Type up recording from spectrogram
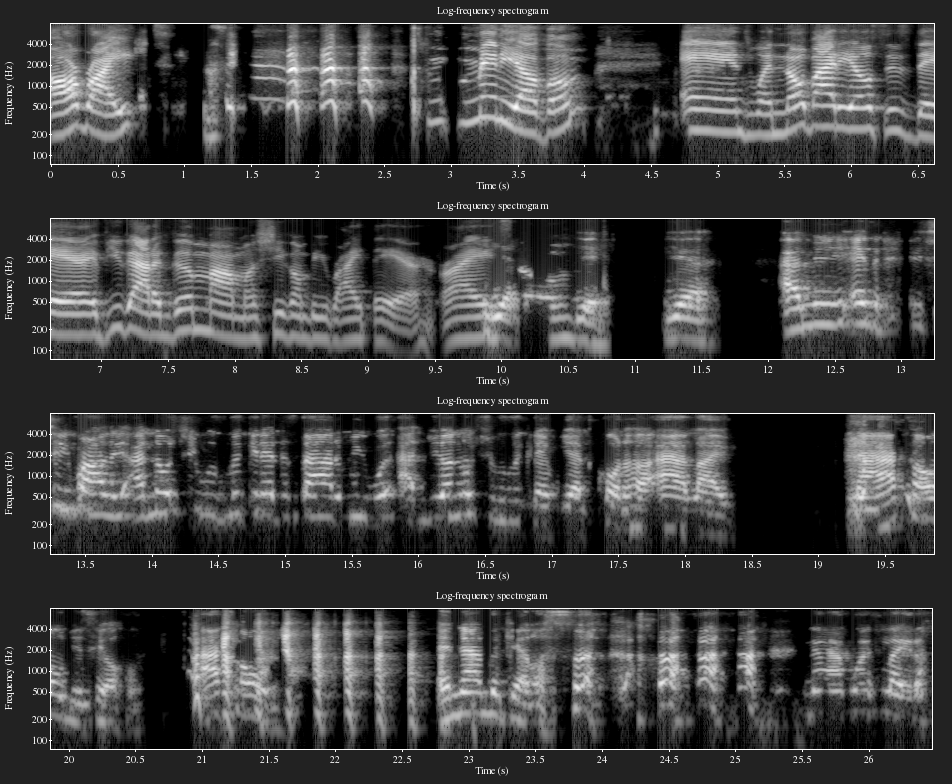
are right. Many of them. And when nobody else is there, if you got a good mama, she gonna be right there, right? Yeah, so, yeah, yeah. I mean, and she probably, I know she was looking at the side of me. With, I, I know she was looking at me at the corner of her eye, like, now I told this helper. I told her. and now look at us. Nine months later.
